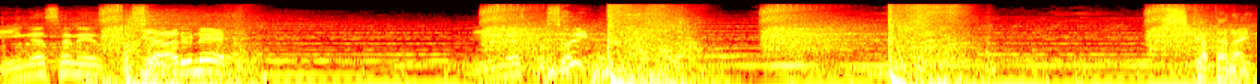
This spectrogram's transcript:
逃がさねえぞ。やるね逃がさい。仕方ない。こ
